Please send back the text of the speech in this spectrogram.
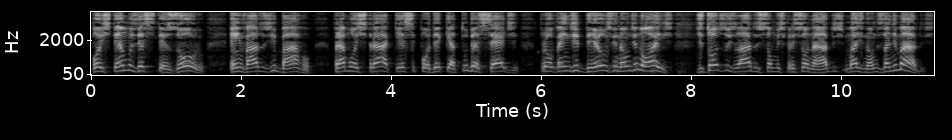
Pois temos esse tesouro em vasos de barro, para mostrar que esse poder que a tudo excede provém de Deus e não de nós. De todos os lados somos pressionados, mas não desanimados.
